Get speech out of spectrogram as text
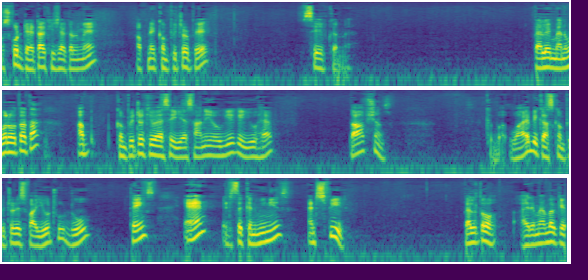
اس کو ڈیٹا کی شکل میں اپنے کمپیوٹر پہ سیو کرنا ہے۔ پہلے مینوئل ہوتا تھا، اب کمپیوٹر کی وجہ سے یہ آسانی ہوگی کہ you have the option why because computer is for you to do things and it's the convenience and speed پہلے تو آئی ریمبر کہ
